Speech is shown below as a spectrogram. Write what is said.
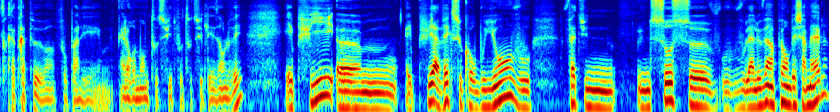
très très peu. Hein, faut pas les. Elles remontent tout de suite, faut tout de suite les enlever. Et puis euh, et puis avec ce courbouillon, vous faites une une sauce. euh, Vous, vous la levez un peu en béchamel.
